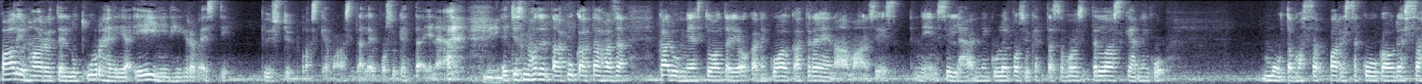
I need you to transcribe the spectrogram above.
paljon harjoitellut urheilija ei niin hirveästi pysty laskemaan sitä leposykettä enää. Niin. Et jos me otetaan kuka tahansa kadunmies tuolta, joka niin kuin alkaa treenaamaan, siis, niin sillähän niin kuin leposyketaso voi sitten laskea niin kuin muutamassa parissa kuukaudessa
